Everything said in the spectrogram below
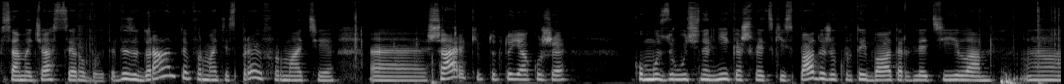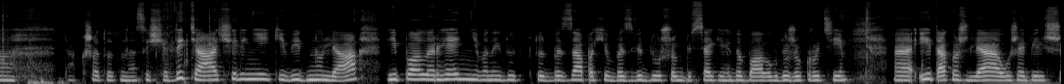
саме час це робити. Дезодоранти в форматі спрею, в форматі е, шариків, тобто як уже кому зручно. Лінійка шведський спа, дуже крутий батер для тіла. Е, так, що тут у нас ще? Дитячі лінійки від нуля, гіпоалергенні, вони йдуть тут без запахів, без віддушок, без всяких добавок, дуже круті. Е, І також для уже більш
